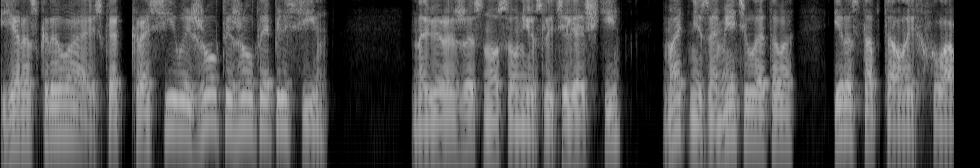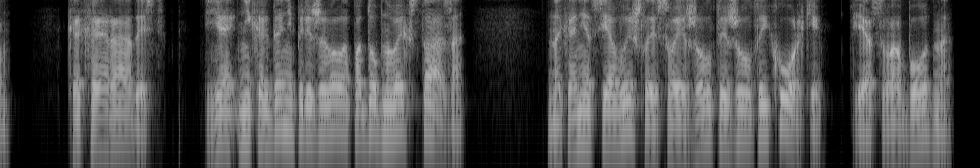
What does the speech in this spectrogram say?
я раскрываюсь, как красивый желтый-желтый апельсин. На вираже с носа у нее слетели очки, мать не заметила этого и растоптала их в хлам. Какая радость! Я никогда не переживала подобного экстаза. Наконец я вышла из своей желтой-желтой корки. Я свободна,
